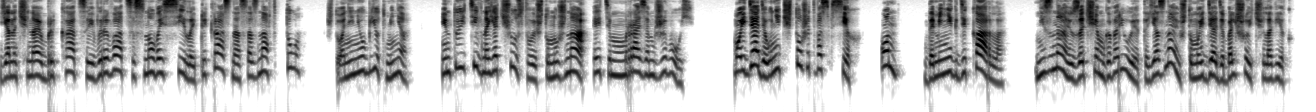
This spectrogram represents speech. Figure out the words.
я начинаю брыкаться и вырываться с новой силой, прекрасно осознав то, что они не убьют меня. Интуитивно я чувствую, что нужна этим мразям живой. Мой дядя уничтожит вас всех. Он Доминик Ди Карло. Не знаю, зачем говорю это. Я знаю, что мой дядя большой человек.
